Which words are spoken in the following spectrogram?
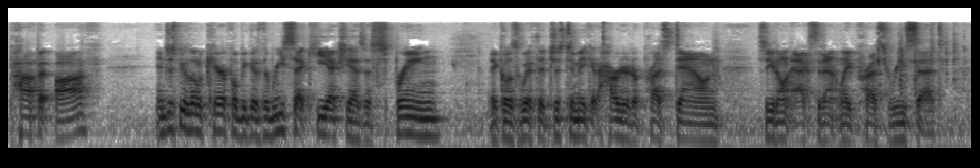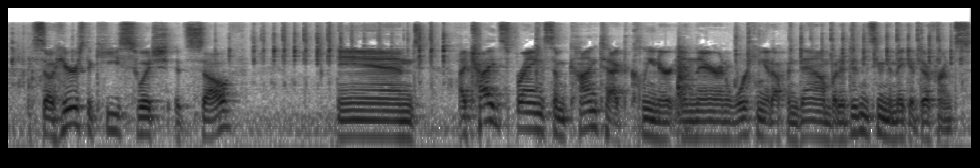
pop it off. And just be a little careful because the reset key actually has a spring that goes with it just to make it harder to press down so you don't accidentally press reset. So here's the key switch itself. And I tried spraying some contact cleaner in there and working it up and down, but it didn't seem to make a difference.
